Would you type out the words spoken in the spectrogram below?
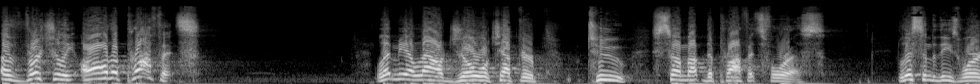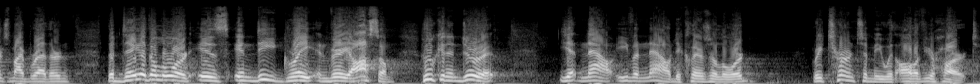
of virtually all the prophets. Let me allow Joel chapter 2 sum up the prophets for us. Listen to these words, my brethren. The day of the Lord is indeed great and very awesome. Who can endure it? Yet now, even now, declares the Lord, return to me with all of your heart.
